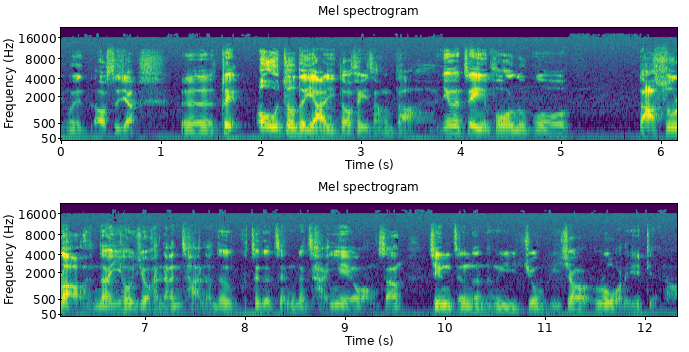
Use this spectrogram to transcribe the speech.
因为老实讲，呃，对欧洲的压力都非常大，因为这一波如果打输了，那以后就很难产了，这这个整个产业往上竞争的能力就比较弱了一点啊，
